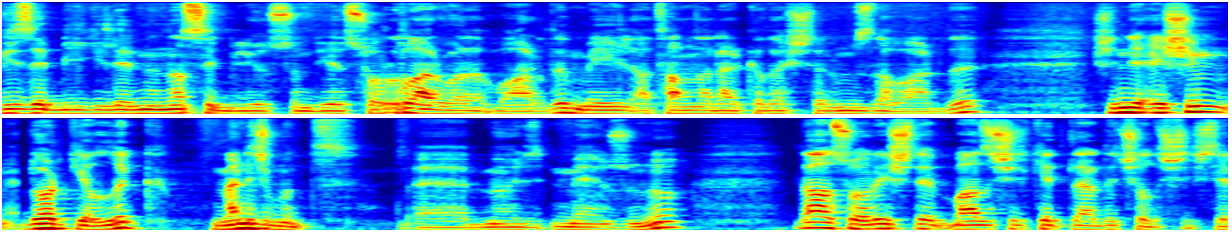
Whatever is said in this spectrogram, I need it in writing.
vize bilgilerini nasıl biliyorsun diye sorular vardı. Mail atanlar arkadaşlarımız da vardı. Şimdi eşim 4 yıllık management e, mezunu. Daha sonra işte bazı şirketlerde çalıştı. İşte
